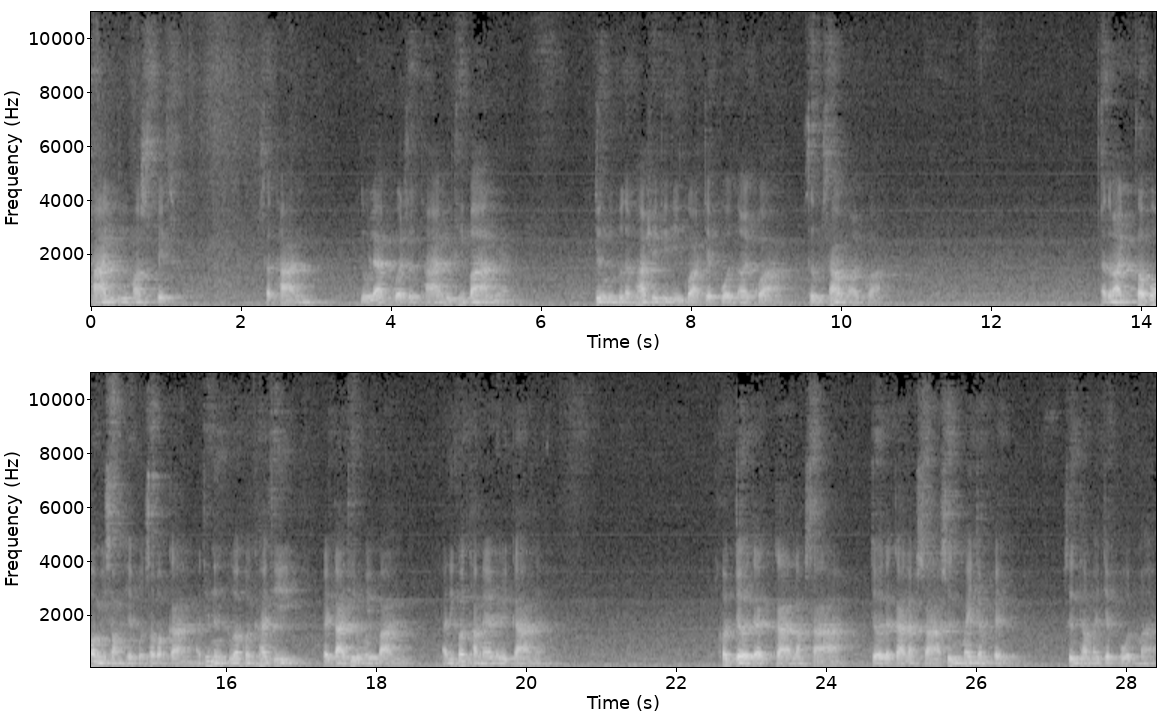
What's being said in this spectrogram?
ท้ายอยู่ที่ hospice สถานดูแลผู้ป่วยสุดท้ายหรือที่บ้านเนี่ย จึงมีคุณภาพชีวิตที่ดีกว่า เจ็บปวดน้อยกว่า ซึมเศร้าน้อยกว่าอาตมาเขาพบว่ามีสองเหตุผลสอบการอันที่หนึ่งคือว่าคนไข้ที่ไปตายที่โรงพยาบาล อันนี้เขาทำในอเมริกานะเขาเจอแต่การรักษา เจอแต่การรักษาซึ่งไม่จำเป็น ซึ่งทำให้เจ็บปวดมาก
